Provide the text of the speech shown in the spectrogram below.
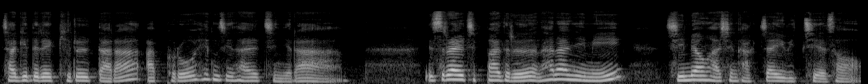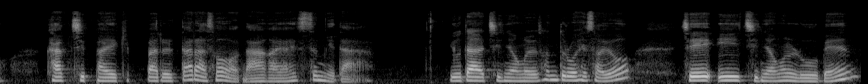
자기들의 길을 따라 앞으로 행진할지니라. 이스라엘 지파들은 하나님이 지명하신 각자의 위치에서 각 지파의 깃발을 따라서 나아가야 했습니다. 유다 진영을 선두로 해서요. 제2 진영은 루벤,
